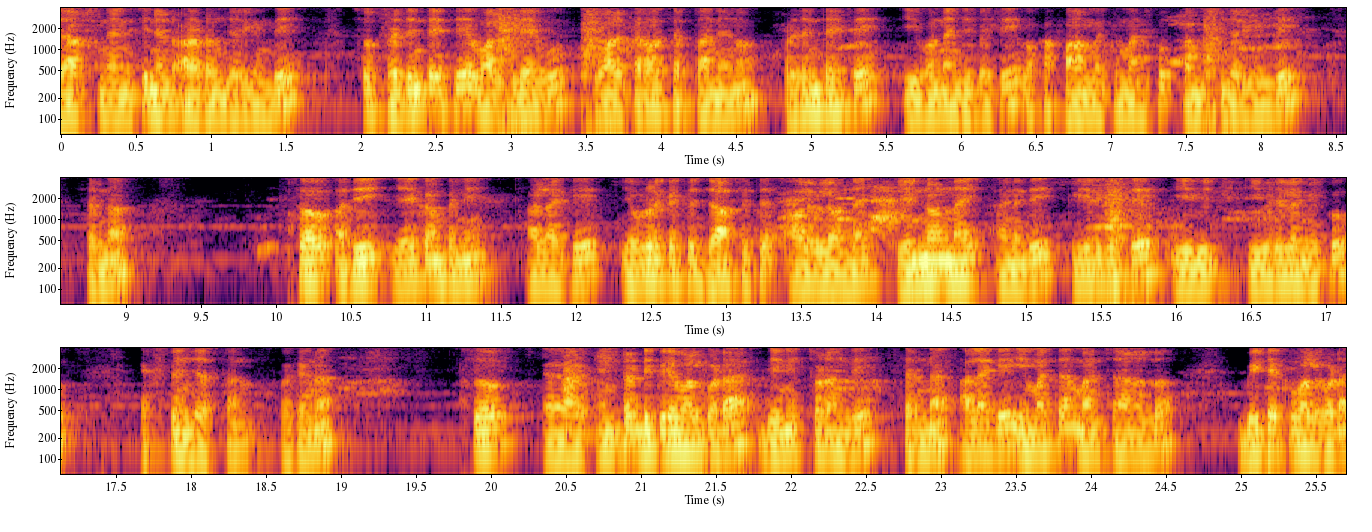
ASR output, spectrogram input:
జాబ్స్ అనేసి నేను అడగడం జరిగింది. సో ప్రజెంట్ అయితే వాళ్ళకి లేవు. వాళ్ళ తర్వాత చెప్తాను నేను. ప్రజెంట్ అయితే ఈ ఉన్నాయని చెప్పేసి ఒక ఫామ్ అయితే మనకు పంపించడం జరిగింది. సరేనా? సో అది ఏ కంపెనీ అలాగే ఎవరికైతే జాబ్స్ అయితే అవైలబుల్ ఉన్నాయి ఎన్ని ఉన్నాయి అనేది క్లియర్గా అయితే ఈ ఈ వీడియోలో మీకు ఎక్స్ప్లెయిన్ చేస్తాను. ఓకేనా? సో ఇంటర్ డిగ్రీ వాళ్ళు కూడా దీన్ని చూడండి సరేనా? అలాగే ఈ మధ్య మన ఛానల్లో బీటెక్ వాళ్ళు కూడా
